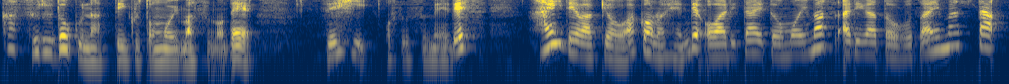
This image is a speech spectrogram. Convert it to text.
か鋭くなっていくと思いますので、ぜひおすすめです。はい、では今日はこの辺で終わりたいと思います。ありがとうございました。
